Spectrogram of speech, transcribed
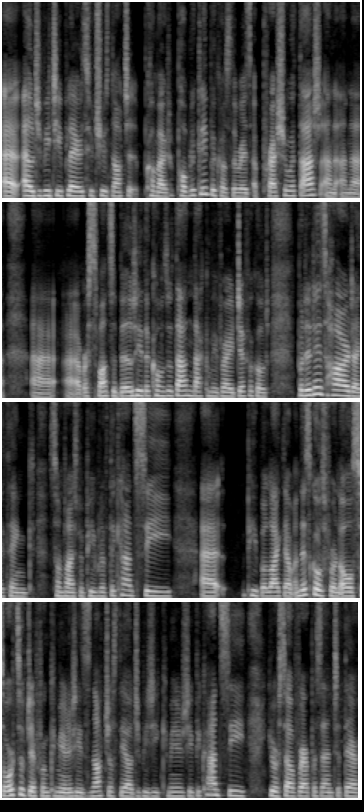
uh, LGBT players who choose not to come out publicly because there is a pressure with that and, and a, a, responsibility that comes with that, and that can be very difficult. But it is hard, I think, sometimes for people if they can't see. Uh, people like them. And this goes for in all sorts of different communities, not just the LGBT community. If you can't see yourself represented there,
